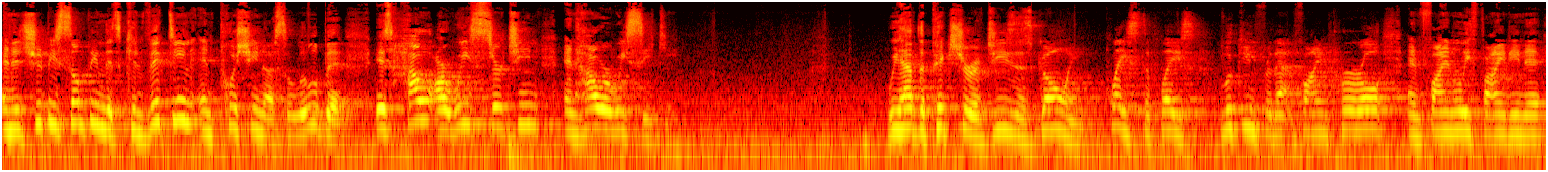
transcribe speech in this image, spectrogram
and it should be something that's convicting and pushing us a little bit. Is how are we searching and how are we seeking? We have the picture of Jesus going place to place, looking for that fine pearl, and finally finding it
